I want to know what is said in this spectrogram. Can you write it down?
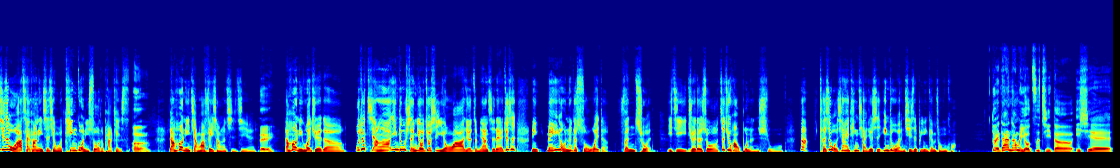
其实我要采访你之前，我听过你所有的 podcast，嗯，然后你讲话非常的直接，对，然后你会觉得。我就讲啊，印度神油就是油啊，就是怎么样之类的，就是你没有那个所谓的分寸，以及觉得说、这句话我不能说。那可是我现在听起来就是印度人其实比你更疯狂。对，但是他们有自己的一些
